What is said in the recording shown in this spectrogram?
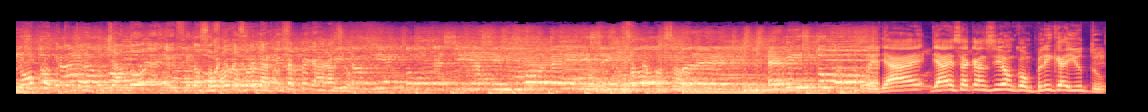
no, porque tú estás escuchando el, el filósofo. Oye, oye, oye, a ti te pega la canción. Se ya, ya esa canción complica YouTube.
